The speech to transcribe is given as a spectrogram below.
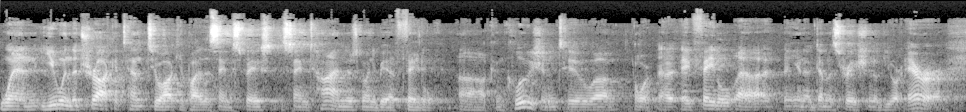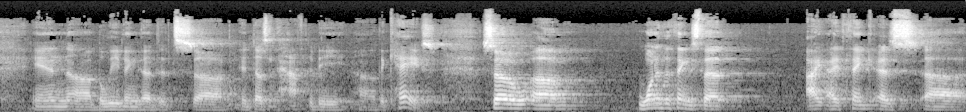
When you and the truck attempt to occupy the same space at the same time, there's going to be a fatal uh, conclusion to, uh, or a, a fatal, uh, you know, demonstration of your error in uh, believing that it's, uh, it doesn't have to be uh, the case. So, um, one of the things that I, I think as, uh,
